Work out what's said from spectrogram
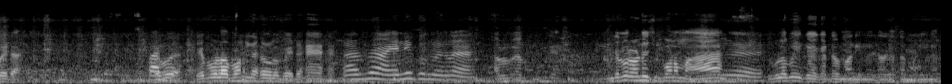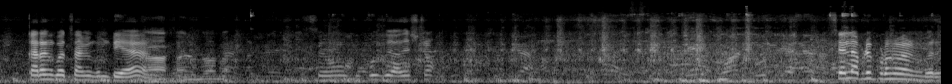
போயிட்டேன் எப்போ எப்போ போனேன் எவ்வளோ போயிட்டேன் அதுதான் என்னையும் கூப்பிடுங்களா இந்த பேர் ரெண்டு வச்சு போனோமா? இவ்வளோ போய் கட்ட மாட்டீங்க கரெக்டாக மாட்டீங்க. கரங்க பார்த்து சாமி கும்பிட்டியா? சாமி புது அதிர்ஷ்டம். செல் அப்படியே புடங்க வேணும் பாரு.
